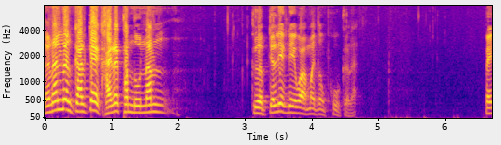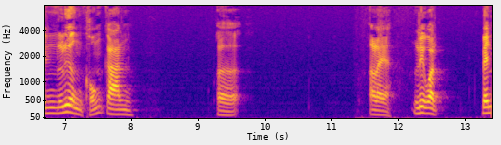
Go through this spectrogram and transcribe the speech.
ดังนั้นเรื่องการแก้ไขรัฐธรรมนูญนั้น เกือบจะเรียกได้ว่าไม่ต้องพูดกันแล้ว เป็นเรื่องของการเอ่ออะไรอะเรียกว่าเป็น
